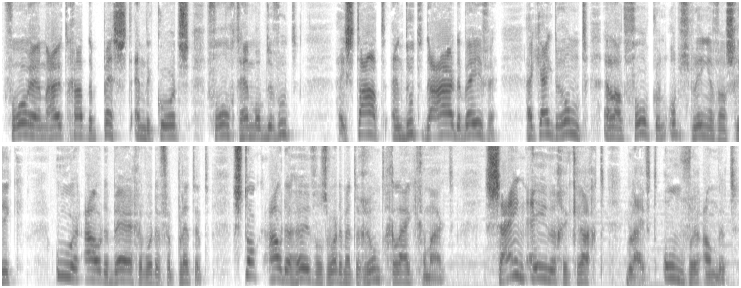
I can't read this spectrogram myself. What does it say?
Voor hem uit gaat de pest en de koorts volgt hem op de voet. Hij staat en doet de aarde beven. Hij kijkt rond en laat volken opspringen van schrik. Oeroude bergen worden verpletterd. Stokoude heuvels worden met de grond gelijk gemaakt. Zijn eeuwige kracht blijft onveranderd.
